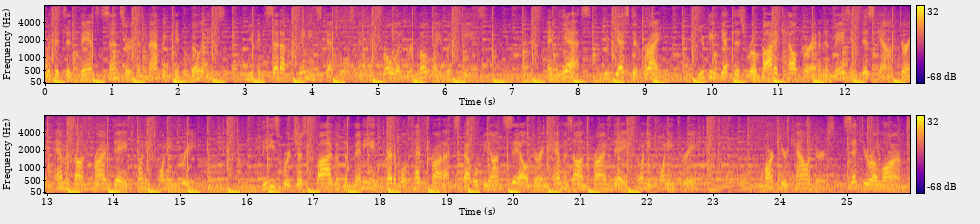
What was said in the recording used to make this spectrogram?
With its advanced sensors and mapping capabilities, you can set up cleaning schedules and control it remotely with ease. And yes, you guessed it right. You can get this robotic helper at an amazing discount during Amazon Prime Day 2023. These were just five of the many incredible tech products that will be on sale during Amazon Prime Day 2023. Mark your calendars, set your alarms,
